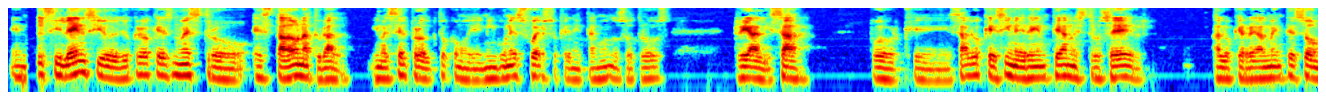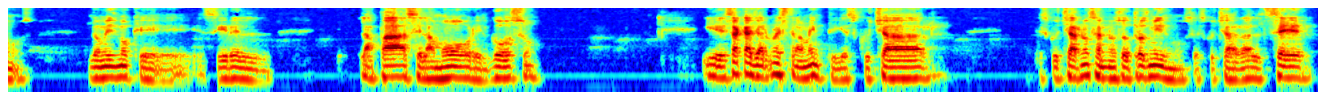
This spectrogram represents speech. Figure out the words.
en el silencio yo creo que es nuestro estado natural y no es el producto como de ningún esfuerzo que necesitamos nosotros realizar, porque es algo que es inherente a nuestro ser, a lo que realmente somos. Lo mismo que decir el, la paz, el amor, el gozo. Y es acallar nuestra mente y escuchar, escucharnos a nosotros mismos, escuchar al ser.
